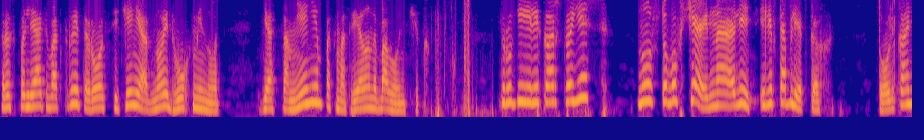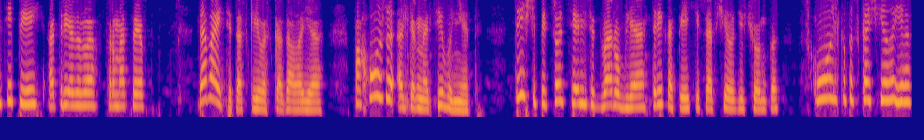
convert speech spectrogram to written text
распылять в открытый рот в течение одной-двух минут. Я с сомнением посмотрела на баллончик. «Другие лекарства есть? Ну, чтобы в чай налить или в таблетках?» «Только антипей», — отрезала фармацевт. «Давайте», — тоскливо сказала я. «Похоже, альтернативы нет». «1572 рубля, три копейки», — сообщила девчонка. «Сколько?» — подскочила я.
